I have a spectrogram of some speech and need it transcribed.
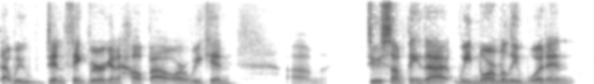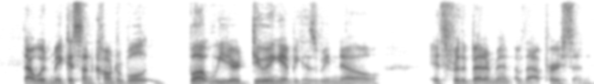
that we didn't think we were going to help out, or we can um, do something that we normally wouldn't that would make us uncomfortable, but we are doing it because we know it's for the betterment of that person.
